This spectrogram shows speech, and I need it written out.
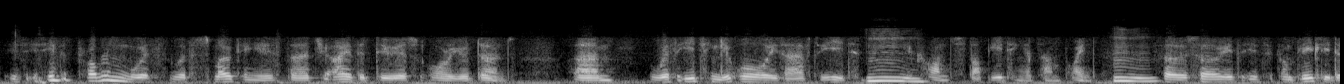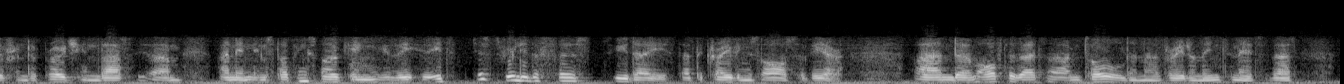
You see, the problem with, with smoking is that you either do it or you don't. Um, with eating, you always have to eat. You can't stop eating at some point. So, so it, it's a completely different approach in that. Um, and in, in stopping smoking, the, it's just really the first two days that the cravings are severe. And um, after that, I'm told, and I've read on the internet, that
